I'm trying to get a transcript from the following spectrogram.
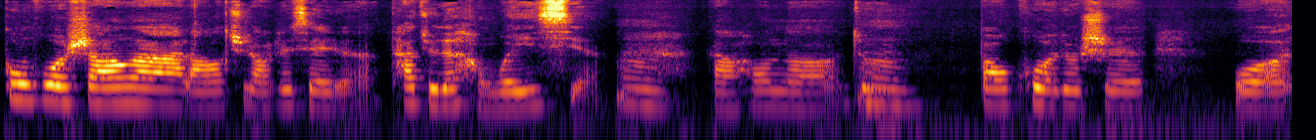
供货商啊，然后去找这些人，她觉得很危险，嗯，然后呢就。包括就是我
